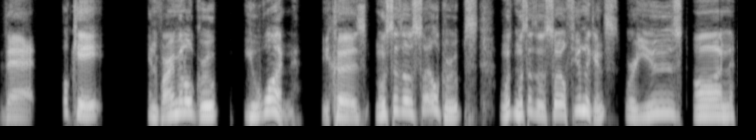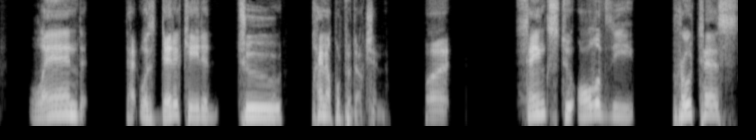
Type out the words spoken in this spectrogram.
that, okay, environmental group, you won because most of those soil groups, mo- most of those soil fumigants were used on land that was dedicated to pineapple production. But thanks to all of the protests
